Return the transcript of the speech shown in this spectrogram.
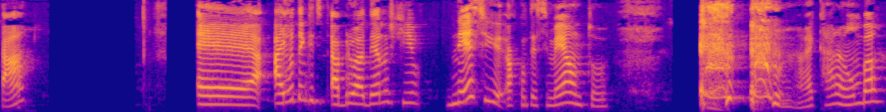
tá? É... Aí eu tenho que abrir o adendo de que nesse acontecimento Ai, caramba,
